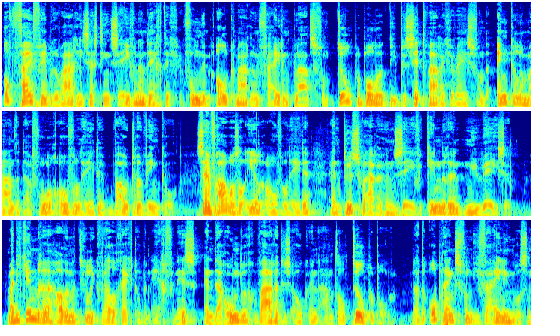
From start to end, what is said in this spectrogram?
Op 5 februari 1637 vond in Alkmaar een veiling plaats van tulpenbollen die bezit waren geweest van de enkele maanden daarvoor overleden Wouter Winkel. Zijn vrouw was al eerder overleden en dus waren hun zeven kinderen nu wezen. Maar die kinderen hadden natuurlijk wel recht op een erfenis en daaronder waren dus ook een aantal tulpenbollen. Nou, de opbrengst van die veiling was 90.000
